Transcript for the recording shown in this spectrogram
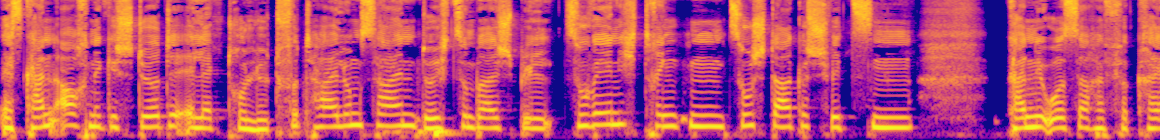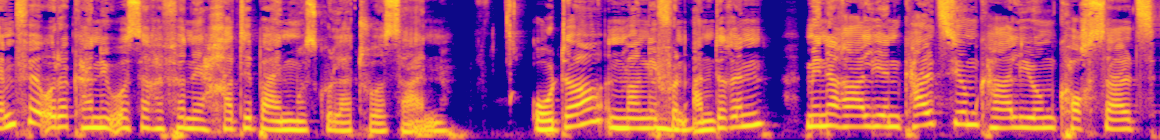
Es kann auch eine gestörte Elektrolytverteilung sein, durch zum Beispiel zu wenig Trinken, zu starkes Schwitzen, kann eine Ursache für Krämpfe oder kann eine Ursache für eine harte Beinmuskulatur sein. Oder ein Mangel mhm. von anderen Mineralien, Calcium, Kalium, Kochsalz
